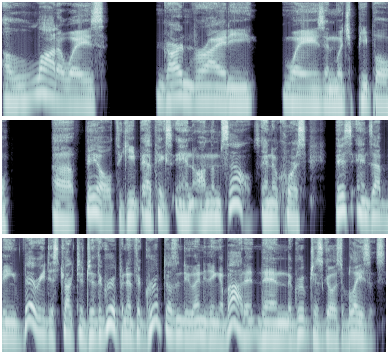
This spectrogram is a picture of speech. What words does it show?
a lot of ways, garden variety ways in which people uh, fail to keep ethics in on themselves. And of course, this ends up being very destructive to the group. And if the group doesn't do anything about it, then the group just goes to blazes.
